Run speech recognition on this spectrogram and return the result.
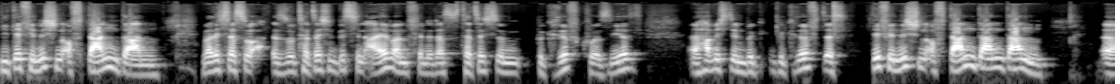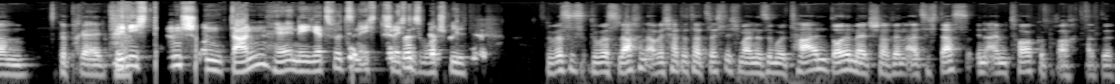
die Definition of Done Done. Weil ich das so, so tatsächlich ein bisschen albern finde, dass tatsächlich so ein Begriff kursiert, äh, habe ich den Be Begriff des Definition of Done Done Done ähm, geprägt. Bin ich dann schon dann? Hä? Nee, jetzt wird es ein echt schlechtes Wortspiel. Du wirst, es, du wirst lachen, aber ich hatte tatsächlich meine simultanen Dolmetscherin, als ich das in einem Talk gebracht hatte.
